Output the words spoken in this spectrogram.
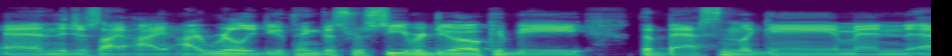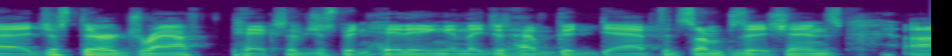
and just I, I, I really do think this receiver duo could be the best in the game. And uh, just their draft picks have just been hitting, and they just have good depth at some positions. Um,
